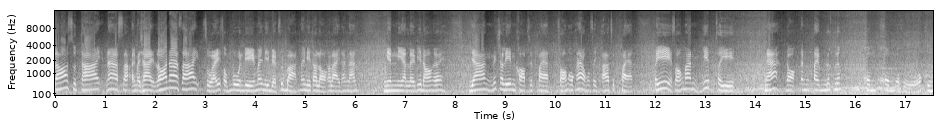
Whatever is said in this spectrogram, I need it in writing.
ล้อสุดท้ายหน้าซ้ายไม่ใช่ ล้อหน้าซ้าย สวยสมบูรณ์ดี ไม่มีเบียดฟุตบาท ไม่มีถลอกอะไรทั้งนั้น เนียนๆเลยพี่น้องเอ้ยยางมิชลินขอบ 18 265 60 R 18 ปี 2024 นะ ดอกเต็มๆ ลึกๆ คมๆ โอ้โห คุ้ม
